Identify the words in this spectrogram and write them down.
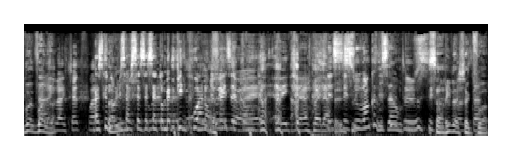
voilà. Ça arrive à chaque fois. Parce que Ça non, mais ça, ça, ça, ça tombait pile poil, en fait, euh, avec, euh, voilà. C'est souvent comme ça en plus. Ça arrive à chaque fois.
